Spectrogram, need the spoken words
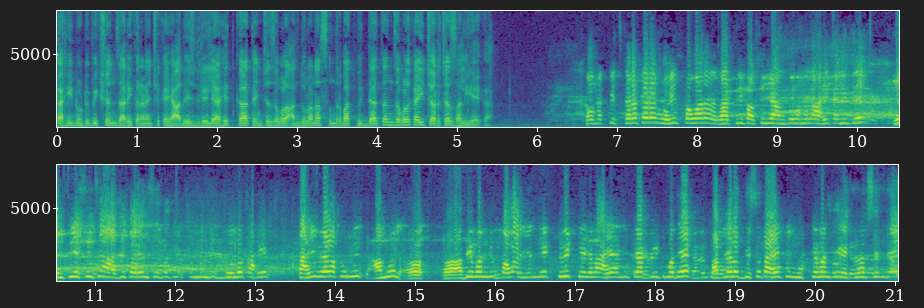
काही नोटिफिकेशन जारी करण्याचे काही आदेश दिलेले आहेत का? त्यांच्याजवळ आंदोलनासंदर्भात विद्यार्थ्यांजवळ काही चर्चा झाली आहे का? हो नक्कीच. खरं तर रोहित पवार रात्रीपासून या आंदोलनाला आहेत आणि ते एमपीएससीच्या अधिकाऱ्यांसोबत या संबंधित बोलत आहेत. काही वेळापूर्वी अमोल अभिमन्यू पवार यांनी एक ट्विट केलेलं आहे आणि त्या ट्विटमध्ये आपल्याला दिसत आहे की मुख्यमंत्री एकनाथ शिंदे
